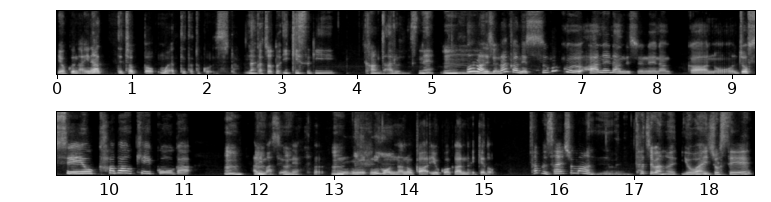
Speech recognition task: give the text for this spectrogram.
良くないなってちょっともうやってたところでした。なんかちょっと行き過ぎ感があるんですね。うん、そうなんですよ。なんかね、すごくあれなんですよね。なんかあの女性をかばう傾向がうん、ありますよね。日本なのかよくわかんないけど。多分最初まあ立場の弱い女性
